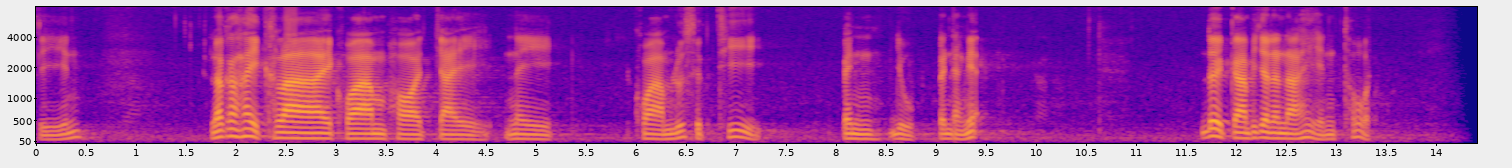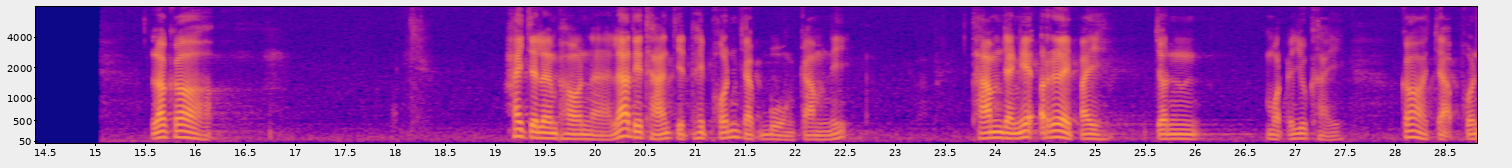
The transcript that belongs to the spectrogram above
ศีล แล้วก็ให้คลายความพอใจในความรู้สึกที่เป็นอยู่เป็นดังเนี้ยด้วยการพิจารณาให้เห็นโทษ แล้วก็ ให้เจริญภาวนา และอธิษฐานจิตให้พ้นจากบ่วงกรรมนี้ ทำอย่างนี้เรื่อยไปจนหมดอายุไข ก็จะพ้น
